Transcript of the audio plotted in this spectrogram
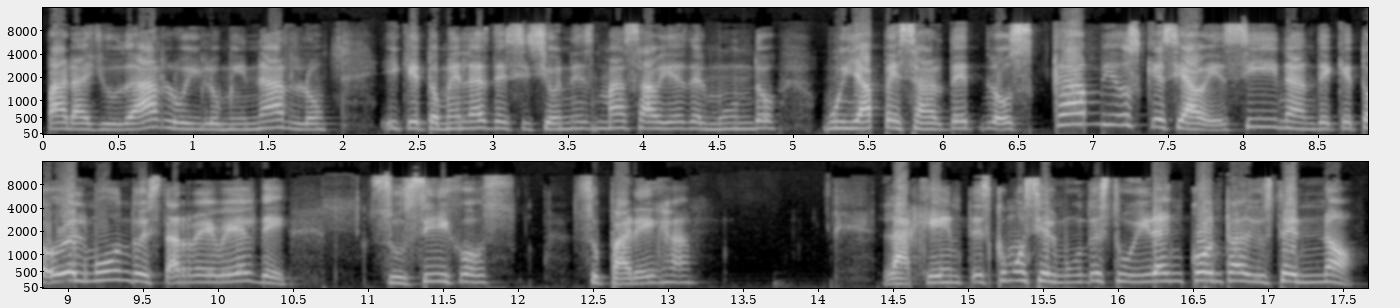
para ayudarlo, iluminarlo y que tomen las decisiones más sabias del mundo, muy a pesar de los cambios que se avecinan, de que todo el mundo está rebelde, sus hijos, su pareja, la gente, es como si el mundo estuviera en contra de usted, no,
